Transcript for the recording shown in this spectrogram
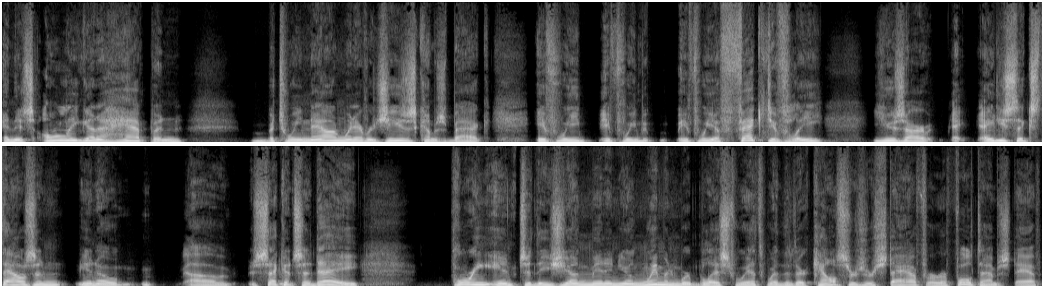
and it's only going to happen between now and whenever Jesus comes back if we if we if we effectively use our 86,000 you know uh, seconds a day pouring into these young men and young women we're blessed with, whether they're counselors or staff or a full time staff,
